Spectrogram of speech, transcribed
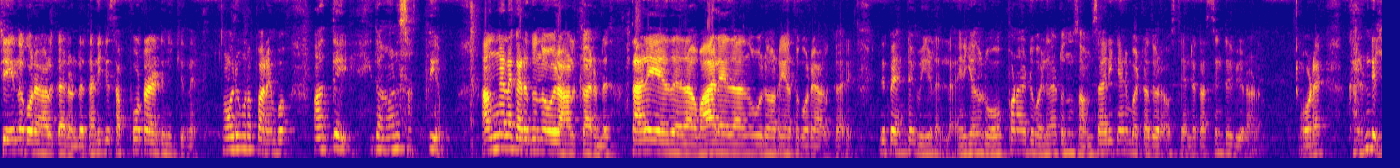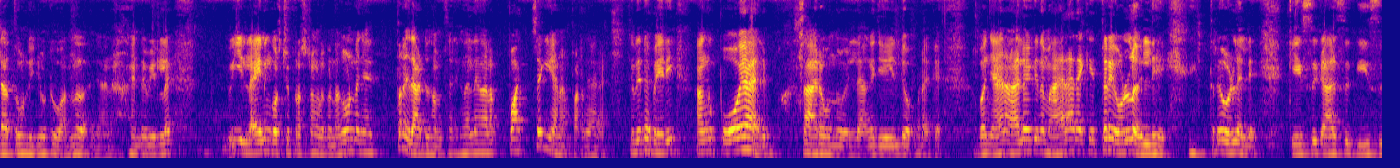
ചെയ്യുന്ന കുറേ ആൾക്കാരുണ്ട്. തനിക്ക് സപ്പോർട്ടായിട്ട് നിൽക്കുന്നത് അവരും കൂടെ പറയുമ്പോൾ അതെ ഇതാണ് സത്യം. അങ്ങനെ കരുതുന്ന ഒരു ആൾക്കാരുണ്ട്. തല ഏതേതാ വാലേതാന്ന് പോലും അറിയാത്ത കുറേ ആൾക്കാർ ഇതിപ്പോൾ എന്റെ വീടല്ല. എനിക്ക് അതുകൊണ്ട് ഓപ്പണായിട്ട് വലുതായിട്ടൊന്നും സംസാരിക്കാനും പറ്റാത്ത ഒരു അവസ്ഥ എന്റെ കസിന്റെ വീടാണ്. അവിടെ കറണ്ട് ഇല്ലാത്തതുകൊണ്ട് ഇങ്ങോട്ട് വന്നതാണ് ഞാൻ. എന്റെ വീട്ടിലെ ഈ ലൈനും കുറച്ച് പ്രശ്നങ്ങളൊക്കെ ഉണ്ട്. അതുകൊണ്ട് ഞാൻ ഇത്ര ഇതായിട്ട് സംസാരിക്കുന്നത്. അല്ലെങ്കിൽ നല്ല പച്ചക്കാണ് പറഞ്ഞാൽ ഇതിന്റെ പേര് അങ്ങ് പോയാലും സാരമൊന്നുമില്ല. അങ്ങ് ജയിലിന്റെ ഓടൊക്കെ അപ്പോൾ ഞാൻ ആലോചിക്കുന്നത് മാരാരൊക്കെ ഇത്രയേ ഉള്ളൂ അല്ലേ ഇത്രയേ ഉള്ളല്ലേ? കേസ് കാസ് കീസ്.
